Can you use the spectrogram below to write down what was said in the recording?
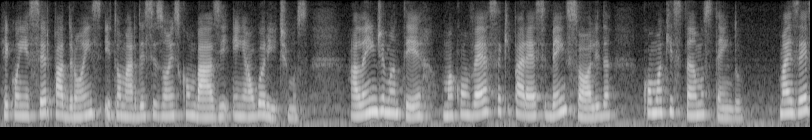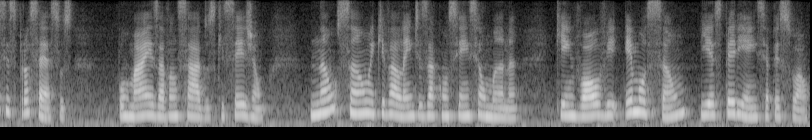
reconhecer padrões e tomar decisões com base em algoritmos, além de manter uma conversa que parece bem sólida, como a que estamos tendo. Mas esses processos, por mais avançados que sejam, não são equivalentes à consciência humana, que envolve emoção e experiência pessoal.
